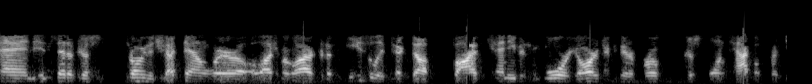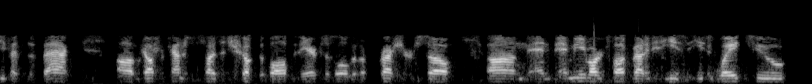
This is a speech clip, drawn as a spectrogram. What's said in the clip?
and instead of just throwing the check down where Elijah McGuire could have easily picked up five, ten, even more yards if he have broke just one tackle from a defensive back. Um, Josh McCown just decides to chuck the ball up in the air because there's a little bit of pressure. So, um, and, and me and Mark talked about it. He's, he's way too,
